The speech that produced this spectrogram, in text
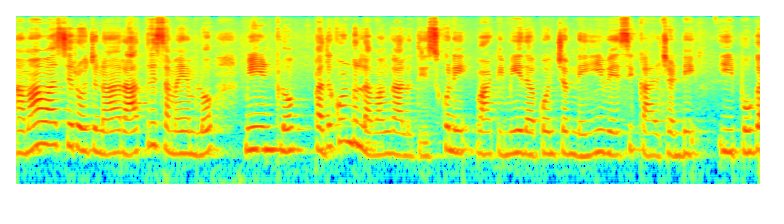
అమావాస్య రోజున రాత్రి సమయంలో మీ ఇంట్లో పదకొండు లవంగాలు తీసుకుని వాటి మీద కొంచెం నెయ్యి వేసి కాల్చండి. ఈ పొగ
